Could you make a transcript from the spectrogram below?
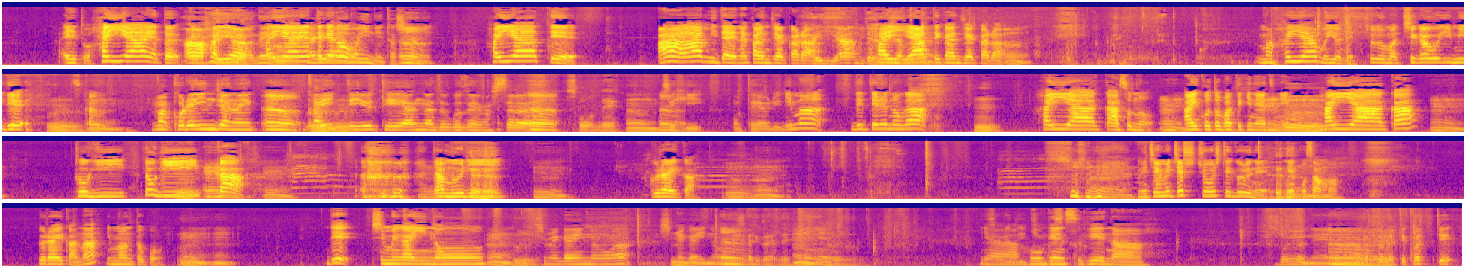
えっ、とハイヤーやったっけ？あハイヤーね。ハイヤーやったけどハイヤーもいいね確かに。うん。ハイヤーってあーあーみたいな感じやから。ハイヤーみたいなハイヤーってじ感じやから、うん。まあハイヤーもいいよね。ちょっとまあ違う意味でうん。使う、うん。まあこれいいんじゃない？うん。かいっていう提案などございましたら。うん。そうね。うんうん。ぜひお便りで。今出てるのがうん。ハイヤーかそのうん。合言葉的なやつね、うん。ハイヤーかうん。トギトギか、うん。ダムリーうん。ぐらいか。ううん。ん めちゃめちゃ主張してくるね猫様。ぐらいかな今んとこ。うん。うん。で締めがいいのうん。うん。締めがいいのは締めがいいのうん。で最後やね。うん。いいね。いやーそれでいきますか。方言すげえな。すごいよね。うん。改めてこうやって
